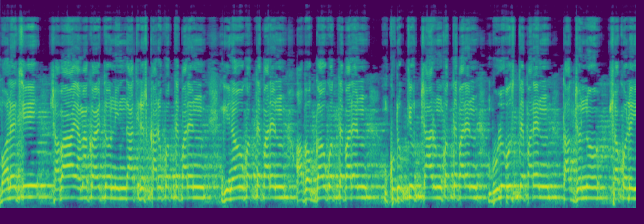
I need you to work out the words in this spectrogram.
বলেছি, সবাই আমাকে হয়তো নিন্দা, তিরস্কারও করতে পারেন, ঘৃণাও করতে পারেন, অবজ্ঞাও করতে পারেন, কুটুক্তি উচ্চারণ করতে পারেন, ভুলও বুঝতে পারেন, তার জন্য সকলেই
